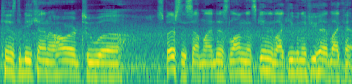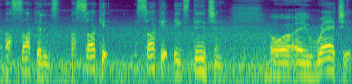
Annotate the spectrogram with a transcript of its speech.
tends to be kind of hard to, uh, especially something like this, long and skinny. Like even if you had like a, a socket, a socket socket extension or a ratchet,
